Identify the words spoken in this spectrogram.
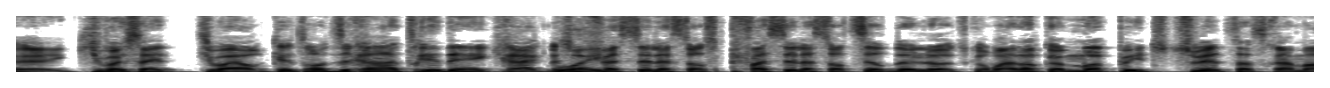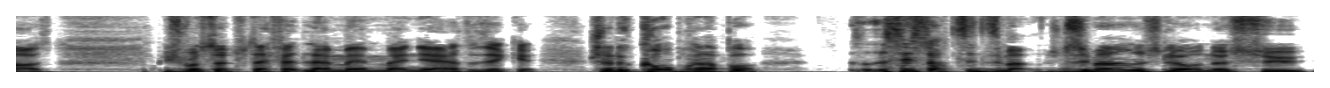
euh, qui va être, qui va, qu'est-ce qu'on dit, rentrer dans un crack, c'est plus facile à sortir, plus facile à sortir de là. Tu comprends? Alors que mopper tout de suite, ça se ramasse. Puis je vois ça tout à fait de la même manière. C'est-à-dire que je ne comprends pas c'est sorti dimanche. Dimanche, là, on a su,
